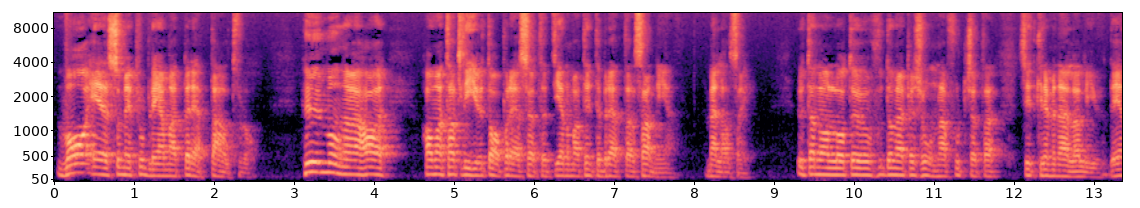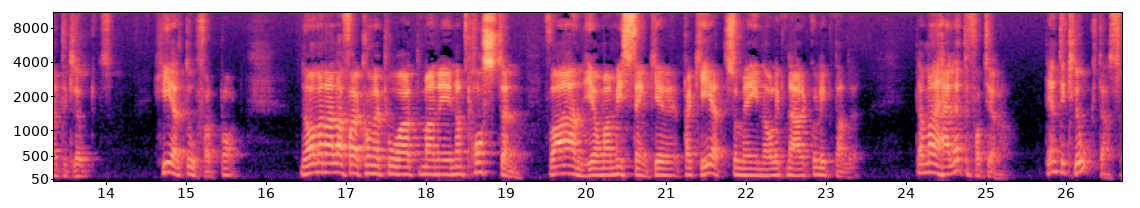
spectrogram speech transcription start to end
Vad är det som är problem att berätta allt för dem? Hur många har, har man tagit livet av på det här sättet genom att inte berätta sanningen mellan sig? Utan de låter de här personerna fortsätta sitt kriminella liv. Det är inte klokt. Helt ofattbart. Nu har man i alla fall kommit på att man inom posten får ange om man misstänker paket som innehåller knark och liknande. Det har man heller inte fått göra. Det är inte klokt alltså.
